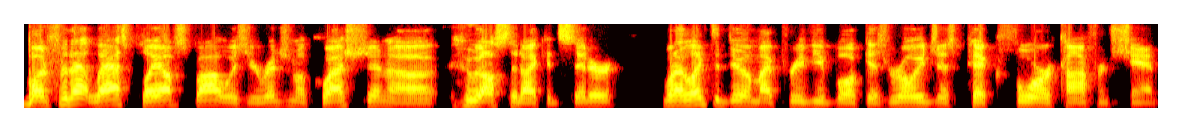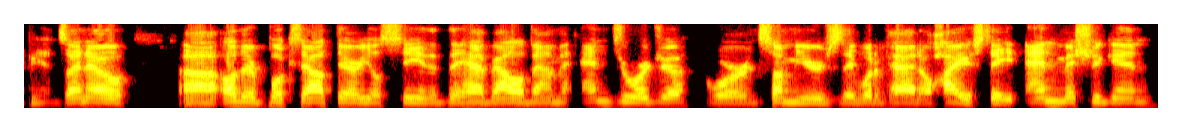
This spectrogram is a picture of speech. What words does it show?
But for that last playoff spot was your original question. Uh, who else did I consider? What I like to do in my preview book is really just pick four conference champions. I know uh, other books out there, you'll see that they have Alabama and Georgia, or in some years they would have had Ohio State and Michigan.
